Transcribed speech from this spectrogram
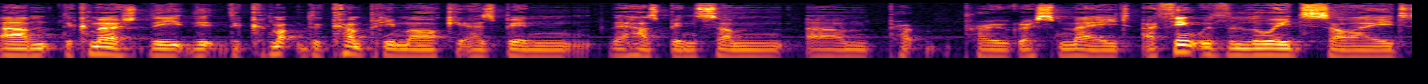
um, the commercial, the the, the, com- the company market has been there has been some um, pro- progress made. I think with the Lloyd side.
